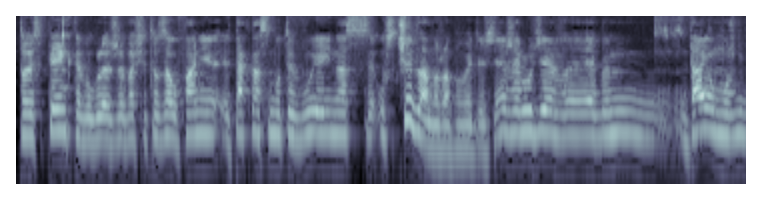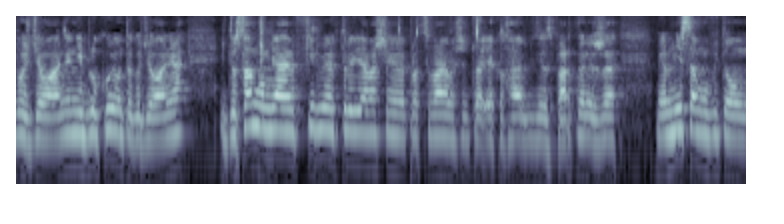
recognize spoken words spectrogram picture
To jest piękne w ogóle, że właśnie to zaufanie tak nas motywuje i nas uskrzydla, można powiedzieć, nie? że ludzie jakby dają możliwość działania, nie blokują tego działania. I to samo miałem w firmie, w której ja właśnie pracowałem właśnie jako HR Business Partner, że miałem niesamowitą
